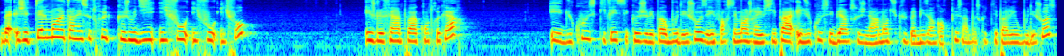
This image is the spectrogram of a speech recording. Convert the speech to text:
ben, j'ai tellement interné ce truc que je me dis il faut, il faut, il faut. Et je le fais un peu à contre-coeur. Et du coup, ce qui fait, c'est que je vais pas au bout des choses et forcément, je réussis pas. Et du coup, c'est bien parce que généralement, tu culpabilises encore plus hein, parce que tu n'es pas allé au bout des choses.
